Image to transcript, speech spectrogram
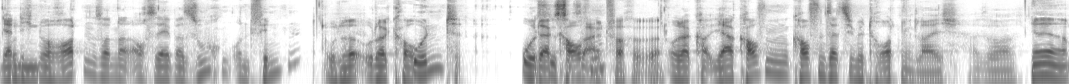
Ja, und nicht nur horten, sondern auch selber suchen und finden. Oder, oder kaufen. Und oder das kaufen. einfachere. Oder ja, kaufen, kaufen setze ich mit Horten gleich. Also ja, ja.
